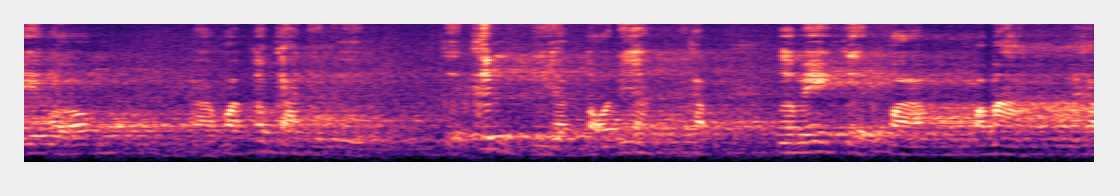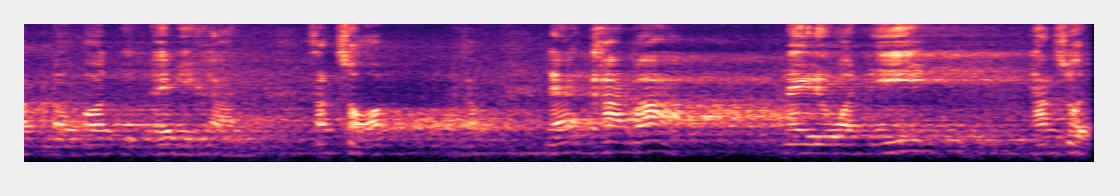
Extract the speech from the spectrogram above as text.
เรียกร้องความต้องการอื่นๆ เกิดขึ้นอยู่อย่างต่อเนื่องนะครับ เพื่อไม่ให้เกิดความประมาทนะครับ เราก็ถึงได้มีการซักซ้อมนะครับ และคาดว่าในเร็ววันนี้ทางส่วน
